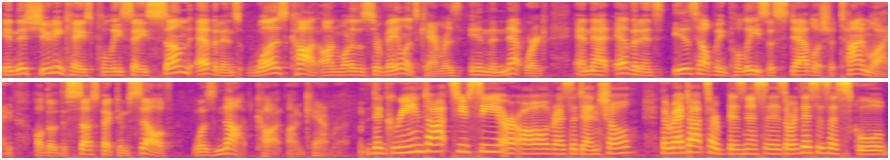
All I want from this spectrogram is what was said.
In this shooting case, police say some evidence was caught on one of the surveillance cameras in the network, and that evidence is helping police establish a timeline, although the suspect himself was not caught on camera. The green dots you see are all residential. The red dots are businesses, or this is a school.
